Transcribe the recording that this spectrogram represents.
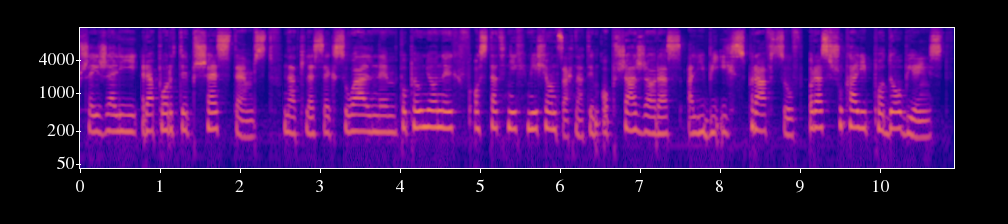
Przejrzeli raporty przestępstw na tle seksualnym popełnionych w ostatnich miesiącach na tym obszarze oraz alibi ich sprawców oraz szukali podobieństw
